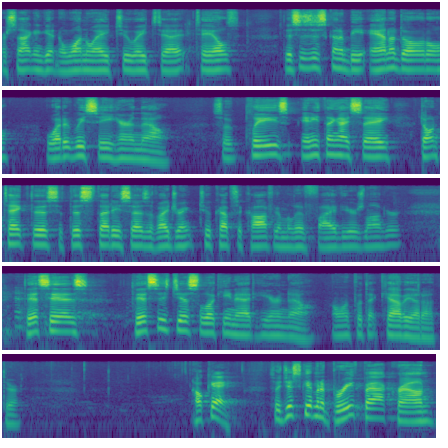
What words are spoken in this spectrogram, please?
or it's not going to get into one-way, two-way tails. This is just going to be anecdotal. What did we see here and now? So please, anything I say, Don't take this, if this study says if I drink two cups of coffee, I'm going to live five years longer. This is, this is just looking at here and now. I want to put that caveat out there. Okay, so just giving a brief background,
